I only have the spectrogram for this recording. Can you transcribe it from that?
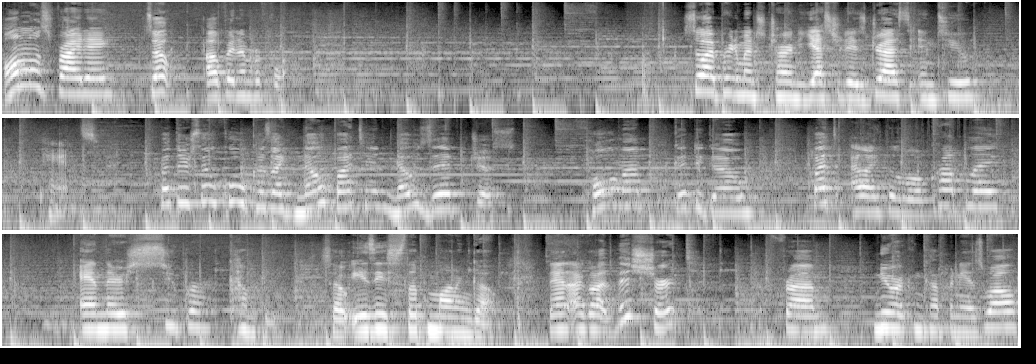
almost Friday, so outfit number four. So I pretty much turned yesterday's dress into pants. But they're so cool because like no button, no zip, just pull them up, good to go. But I like the little crop leg and they're super comfy. So easy, slip them on and go. Then I got this shirt from New York and Company as well.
